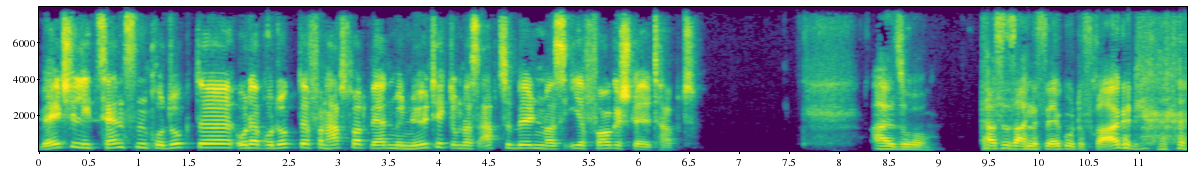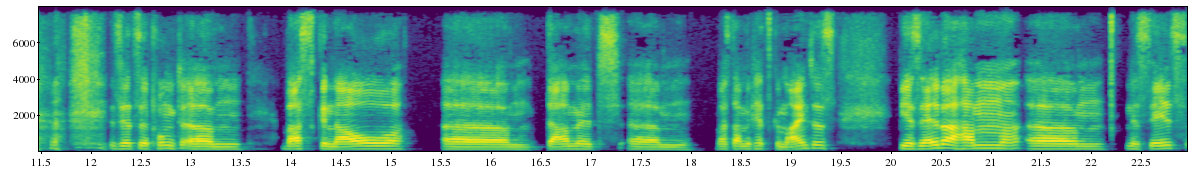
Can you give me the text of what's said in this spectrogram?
Welche Lizenzen, Produkte oder Produkte von HubSpot werden benötigt, um das abzubilden, was ihr vorgestellt habt? Also, das ist eine sehr gute Frage. Ist jetzt der Punkt, ähm, was genau ähm, damit, ähm, was damit jetzt gemeint ist. Wir selber haben ähm, eine Sales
